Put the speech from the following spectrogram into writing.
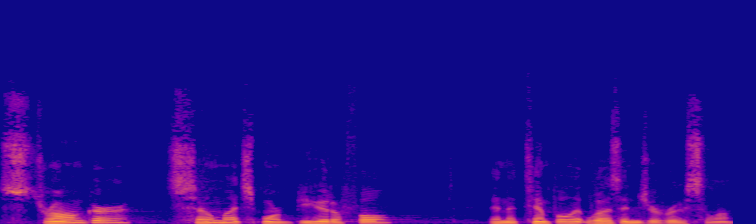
stronger, so much more beautiful than the temple it was in Jerusalem.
